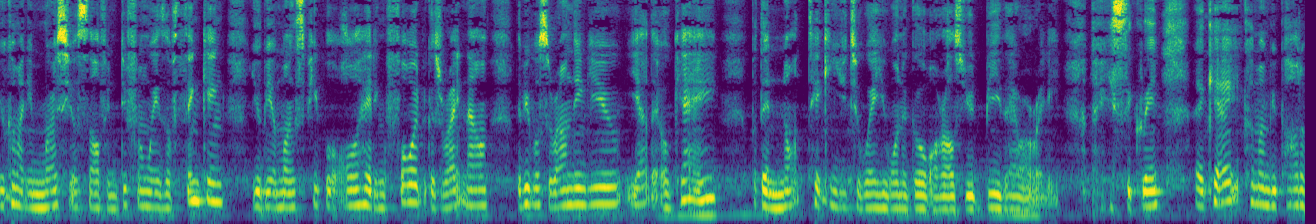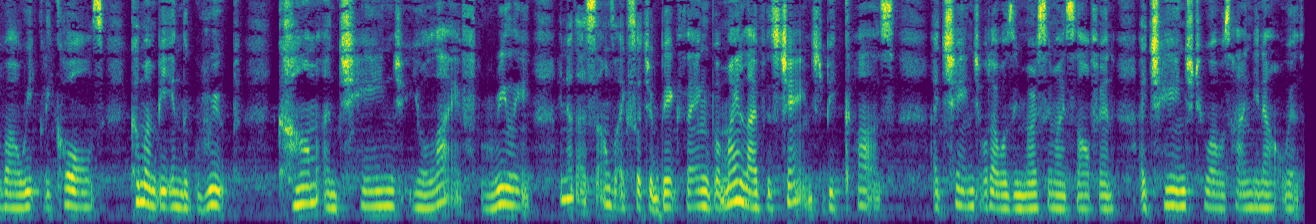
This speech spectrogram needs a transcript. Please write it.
You come and immerse yourself in different ways of thinking. You'll be amongst people all heading forward because right now, the people surrounding you, yeah, they're okay, but they're not taking you to where you want to go or else you'd be there already, basically. Okay? Come and be part of our weekly calls. Come and be in the group come and change your life. Really, I know that sounds like such a big thing, but my life has changed because I changed what I was immersing myself in. I changed who I was hanging out with.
